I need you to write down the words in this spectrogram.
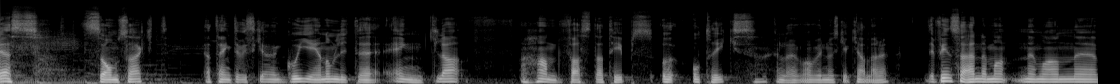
Yes, som sagt, jag tänkte vi ska gå igenom lite enkla handfasta tips och, och tricks, eller vad vi nu ska kalla det. Det finns så här när man, när man eh,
